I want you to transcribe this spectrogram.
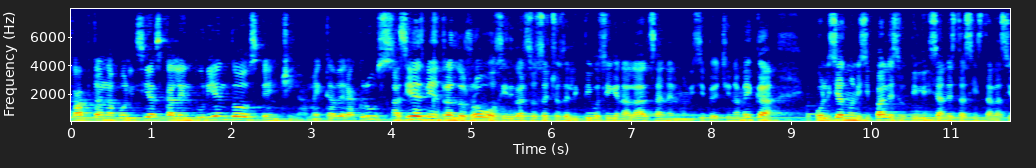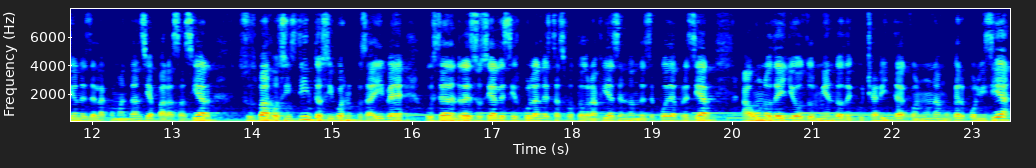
captan a policías calenturientos en Chinameca, Veracruz. Así es, mientras los robos y diversos hechos delictivos siguen al alza en el municipio de Chinameca, policías municipales utilizan estas instalaciones de la comandancia para saciar sus bajos instintos y bueno, pues ahí ve usted en redes sociales circulan estas fotografías en donde se puede apreciar a uno de ellos durmiendo de cucharita con una mujer policía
